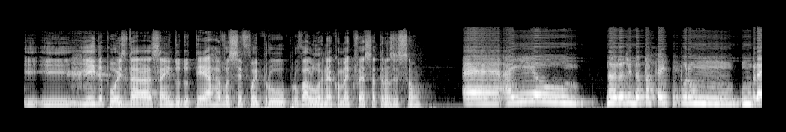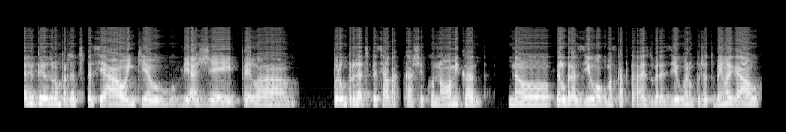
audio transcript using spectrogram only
e, e, e, aí depois, da, saindo do Terra, você foi pro, pro Valor, né? Como é que foi essa transição? É, aí eu, na verdade, ainda passei por um, um breve período num projeto especial em que eu viajei pela, por um projeto especial da Caixa Econômica no, pelo Brasil, algumas capitais do Brasil. Era um projeto bem legal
